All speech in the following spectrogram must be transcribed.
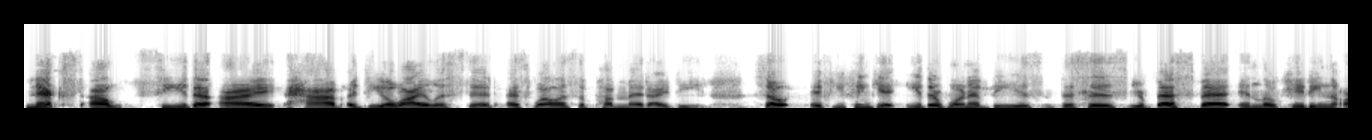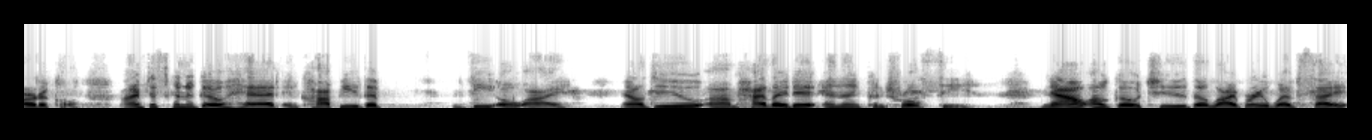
Next, I'll see that I have a DOI listed as well as the PubMed ID. So if you can get either one of these, this is your best bet in locating the article. I'm just going to go ahead and copy the DOI. And I'll do um, highlight it and then control C. Now I'll go to the library website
